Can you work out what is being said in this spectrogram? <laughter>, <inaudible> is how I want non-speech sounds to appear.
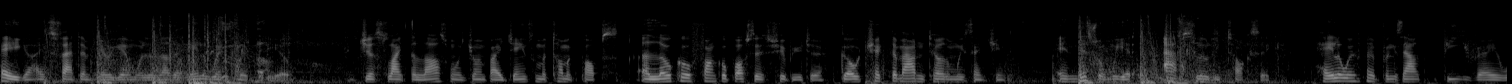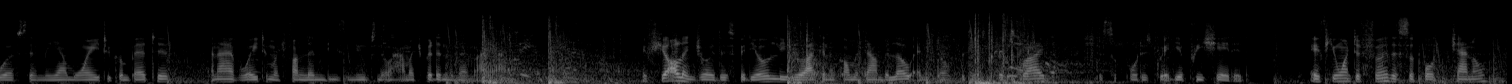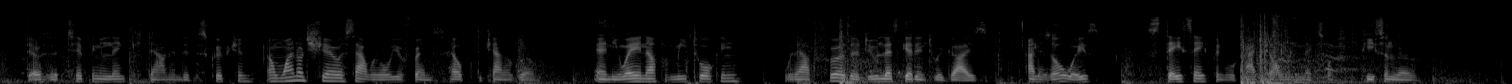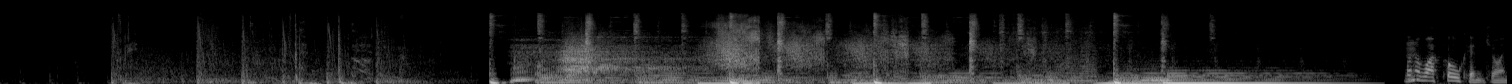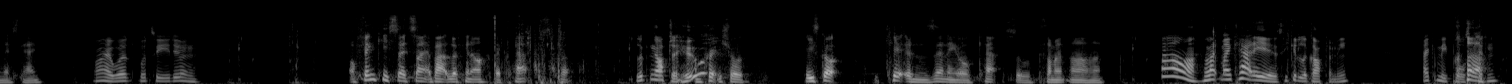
Hey guys, Phantom here again with another Halo Infinite video. Just like the last one, we're joined by James from Atomic Pops, a local Funko Pops distributor. Go check them out and tell them we sent you. In this one, we get absolutely toxic. Halo Infinite brings out the very worst in me. I'm way too competitive, and I have way too much fun letting these noobs know how much better than them I am. If y'all enjoyed this video, leave a like and a comment down below, and don't forget to subscribe. The support is greatly appreciated. If you want to further support the channel, there is a tipping link down in the description, and why not share us out with all your friends, help the channel grow. Anyway, enough of me talking. Without further ado, let's get into it guys. And as always, stay safe and we'll catch y'all in the next one. Peace and love. Why Paul couldn't join this game. Why, what, what's he doing? I think he said something about looking after cats, but Looking after I'm who? pretty sure he's got kittens, isn't he, or cats or something. I don't know. Oh, like my cat is. He could look after me. I can be Paul's <laughs> kitten.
